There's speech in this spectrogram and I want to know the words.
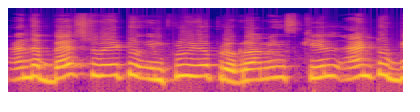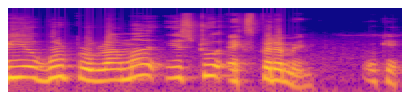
And the best way to improve your programming skill and to be a good programmer is to experiment. Okay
